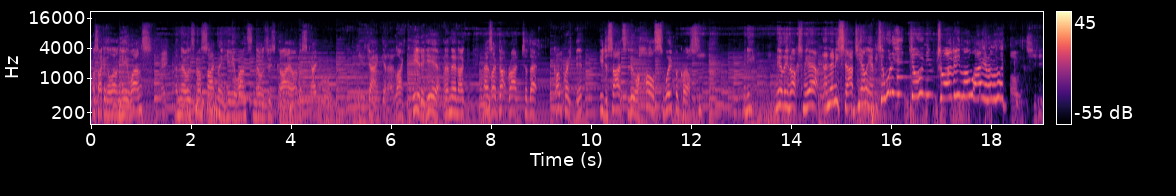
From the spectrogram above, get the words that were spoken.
I was cycling along here once, and there was I was cycling here once, and there was this guy on a skateboard. He was going, you know, like here to here, and then I, as I got right to that concrete bit, he decides to do a whole sweep across, and he nearly knocks me out. And then he starts yelling at me. He said, "What are you doing? You're driving in my way!" And I was like, Oh, jeez."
